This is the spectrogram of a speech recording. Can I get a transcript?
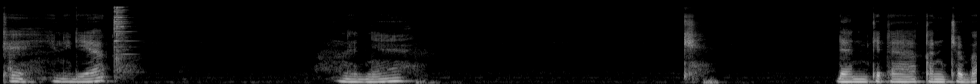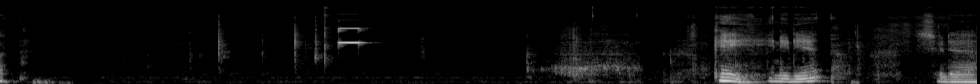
Oke ini dia. Lednya dan kita akan coba. Oke ini dia sudah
